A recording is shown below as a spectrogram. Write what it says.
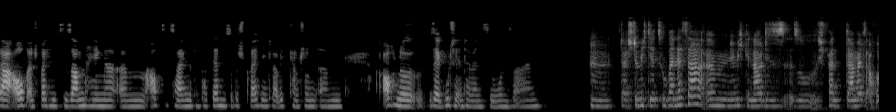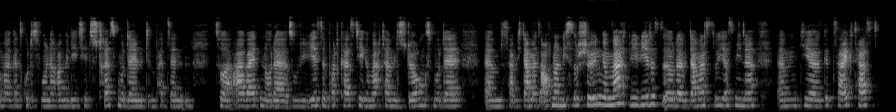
da auch entsprechende Zusammenhänge ähm, aufzuzeigen, mit den Patienten zu besprechen, glaube ich, kann schon ähm, auch eine sehr gute Intervention sein. Mhm, da stimme ich dir zu, Vanessa. Ähm, nämlich genau dieses, also ich fand damals auch immer ein ganz gutes Vulnerabilitätsstressmodell mit dem Patienten zu erarbeiten oder so wie wir es im Podcast hier gemacht haben, das Störungsmodell. Ähm, das habe ich damals auch noch nicht so schön gemacht, wie wir das oder damals du, Jasmina, ähm, hier gezeigt hast.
